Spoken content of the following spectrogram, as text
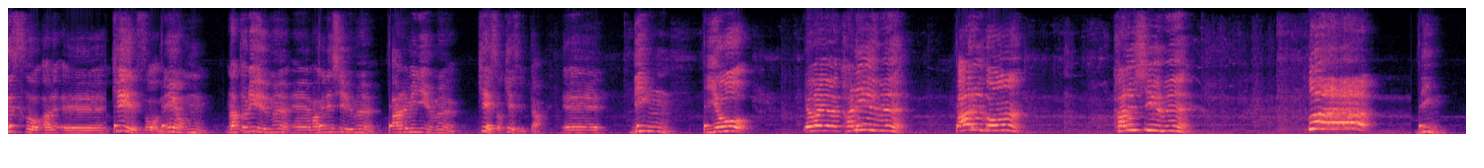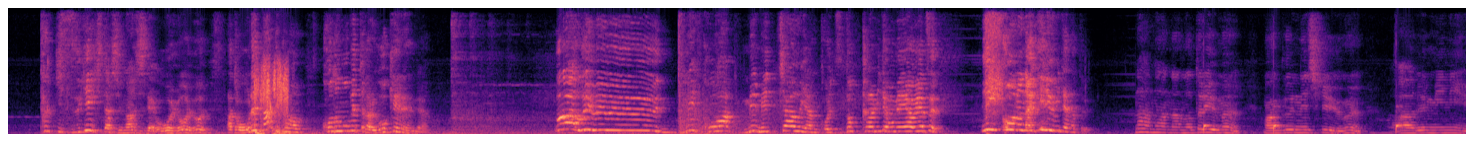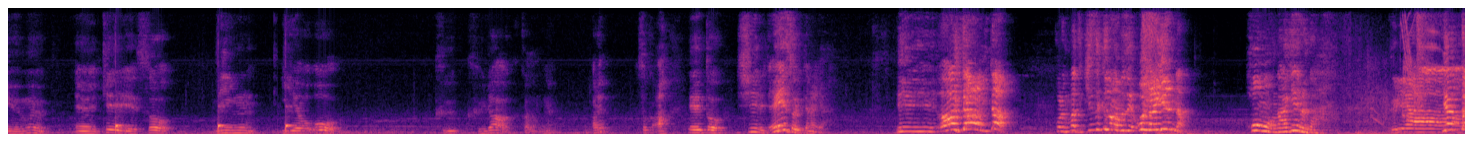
嘘あれえー、ケイ素ネオン。ナトリウム、えー、マグネシウムアルミニウム。ケイ素ケイ素いった。えー、リン硫黄。やばいやばいカリウム。アルゴン。カルシウム。うわー！リン。タッキすげえ来たしマジで。おいおいおい。あと俺なんでこの子供ベッドから動けねえんだよ。怖っ。目めっちゃ合うやんこいつ。どっから見ても目合うやつ。日光の泣き竜みたいになってる。なあなあなあナトリウムマグネシウムアルミニウム、えー、ケイ素リン硫黄ククラークかだもんねあれそっかあえっ、ー、とシール塩素言ってないやえー、あいたいたこれまず気づくのがむずいおい投げんな本を投げるなクリアやった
